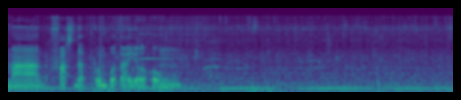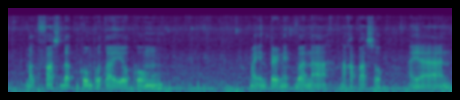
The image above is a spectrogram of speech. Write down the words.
mag fast.com po tayo kung mag fast.com po tayo kung may internet ba na nakapasok. Ayan.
